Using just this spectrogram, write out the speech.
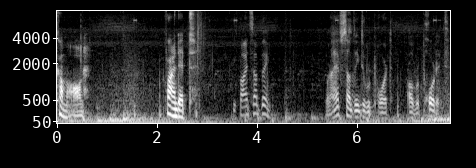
Come on. Find it. You find something? When I have something to report, I'll report it.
